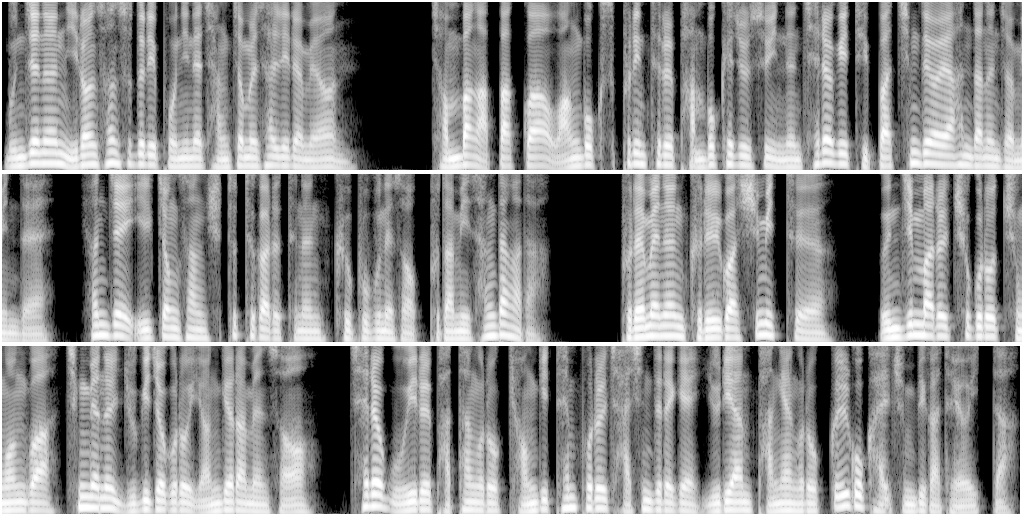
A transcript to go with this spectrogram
문제는 이런 선수들이 본인의 장점을 살리려면 전방 압박과 왕복 스프린트를 반복해 줄 수 있는 체력이 뒷받침되어야 한다는 점인데 현재 일정상 슈투트가르트는 그 부분에서 부담이 상당하다. 브레멘은 그릴과 슈미트, 은진마를 축으로 중원과 측면을 유기적으로 연결하면서 체력 우위를 바탕으로 경기 템포를 자신들에게 유리한 방향으로 끌고 갈 준비가 되어 있다.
